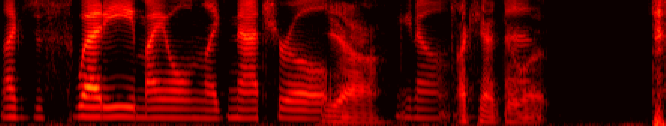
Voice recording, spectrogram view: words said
Like just sweaty, my own like natural Yeah. you know. I can't do scent. it.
